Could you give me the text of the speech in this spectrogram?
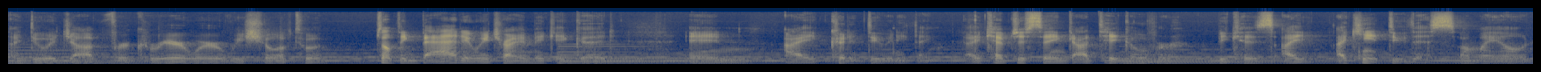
I do a job for a career where we show up to a, something bad and we try and make it good. And I couldn't do anything. I kept just saying, God, take over because I, I can't do this on my own.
